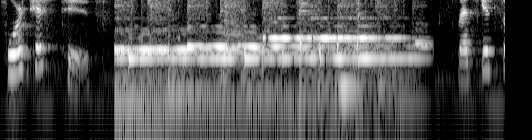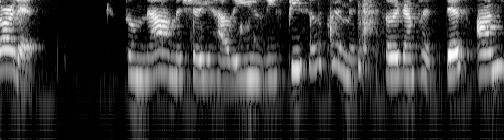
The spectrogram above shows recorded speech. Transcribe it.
Four test tubes. Let's get started. So now I'm going to show you how to use these pieces of equipment. So we're going to put this on,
